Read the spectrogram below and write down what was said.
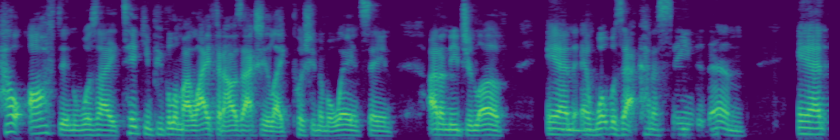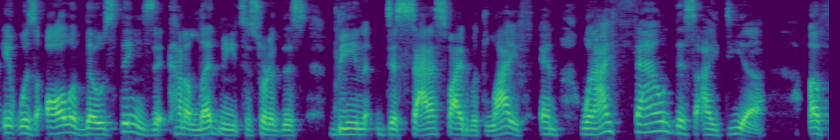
how often was I taking people in my life and I was actually like pushing them away and saying, I don't need your love. And mm-hmm. and what was that kind of saying to them? And it was all of those things that kind of led me to sort of this being dissatisfied with life. And when I found this idea of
